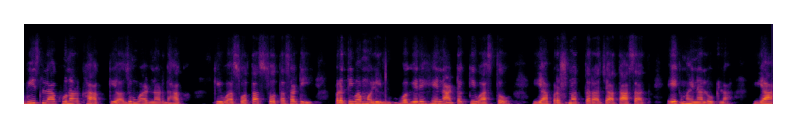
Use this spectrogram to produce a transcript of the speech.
वीस लाख होणार खाक की अजून वाढणार धाक किंवा स्वतःच स्वतःसाठी प्रतिमा मलिन वगैरे हे नाटक की वास्तव या प्रश्नोत्तराच्या तासात एक महिना लोटला. या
